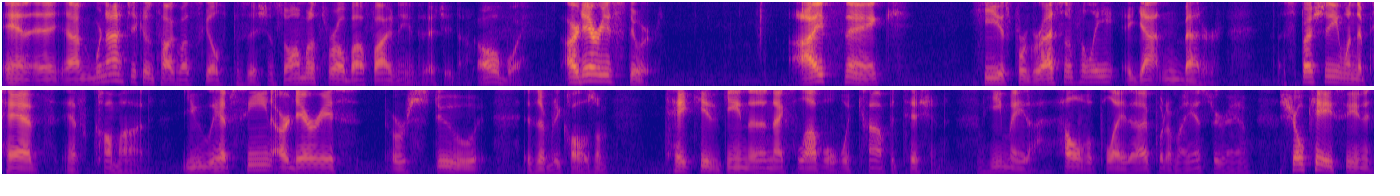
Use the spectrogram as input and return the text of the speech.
and uh, um, we're not just going to talk about skills position. So I'm going to throw about five names at you now. Oh boy. Ardarius Stewart. I think he has progressively gotten better, especially when the pads have come on. You have seen Ardarius or Stu, as everybody calls him, take his game to the next level with competition. He made a hell of a play that I put on my Instagram, showcasing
